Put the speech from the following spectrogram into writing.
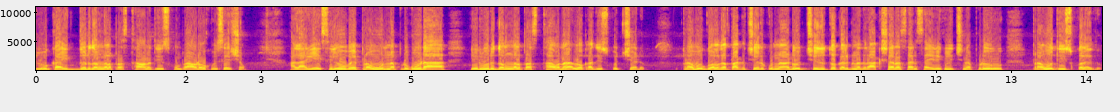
లూకా ఇద్దరు దొంగల ప్రస్తావన తీసుకుని రావడం ఒక విశేషం. అలాగే సిలువుపై ప్రభు ఉన్నప్పుడు కూడా ఇరువురు దొంగల ప్రస్తావన లోక తీసుకొచ్చాడు. ప్రభు గొలగతాకు చేరుకున్నాడు. చేదుతో కలిపిన ద్రాక్షారసాన్ని సైనికులు ఇచ్చినప్పుడు ప్రభు తీసుకోలేదు.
